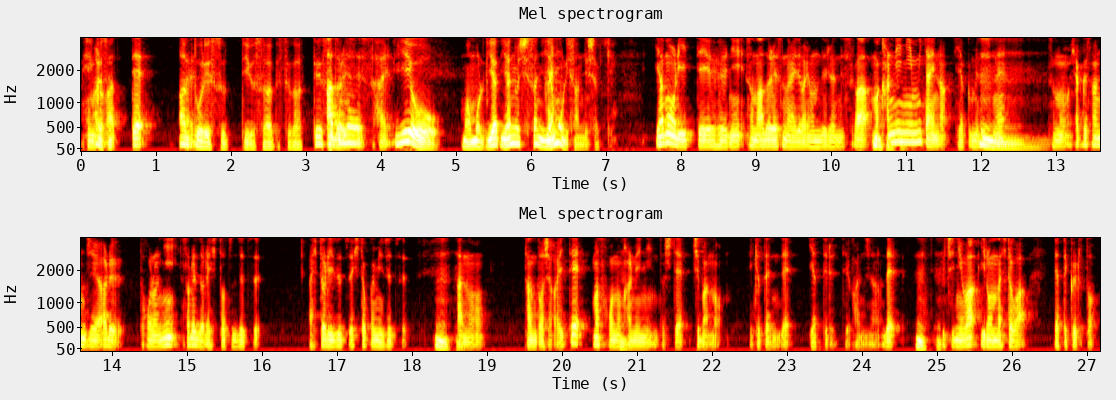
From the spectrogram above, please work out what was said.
変化があって、アドレスっていうサービスがあって、そアドレスです。はい。家を守る、や家主さんにはいヤモリさんでしたっけ、ヤモリっていうふうにそのアドレス内では呼んでるんですが、まあ管理人みたいな役目ですね。うんその130あるところにそれぞれ一つずつ、あ一人ずつ一組ずつ、うん。あの、担当者がいて、まあそこの管理人として千葉の拠点でやってるっていう感じなので、うん。うちにはいろんな人がやってくると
